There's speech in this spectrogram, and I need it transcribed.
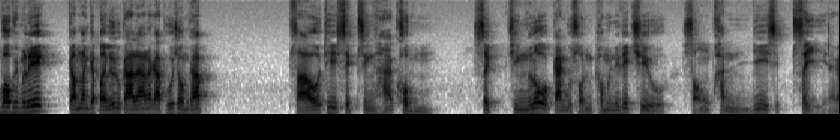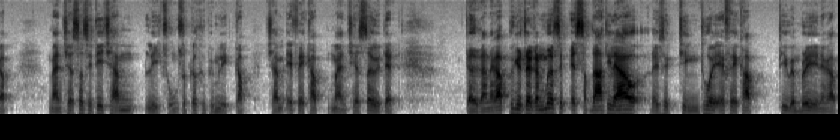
ุตบอลพรีเมียร์ลีกกำลังจะเปิดฤดูกาลแล้วนะครับคุณผู้ชมครับ เสาร์ที่ 10 สิงหาคมศึกชิงโลกการกุศล Community Shield 2024 นะครับแมนเชสเตอร์ซิตี้แชมป์ลีกสูงสุดก็คือพรีเมียร์ลีกกับแชมป์ FA ครับแมนเชสเตอร์ยูไนเต็ดเจอกันนะครับ เพิ่งจะเจอกันเมื่อ 11 สัปดาห์ที่แล้ว ในศึกชิงถ้วย FA ครับที่เวมบรีนะครับ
